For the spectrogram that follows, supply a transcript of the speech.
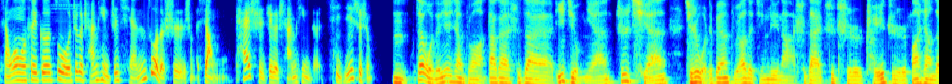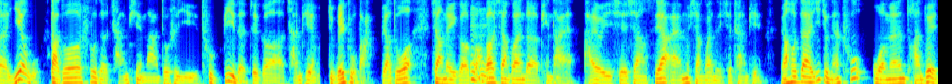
想问问飞哥，做这个产品之前做的是什么项目？开始这个产品的契机是什么？嗯，在我的印象中啊，大概是在一九年之前，其实我这边主要的精力呢是在支持垂直方向的业务，大多数的产品呢都是以 to B 的这个产品就为主吧，比较多，像那个广告相关的平台，还有一些像 CRM 相关的一些产品。然后在一九年初，我们团队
